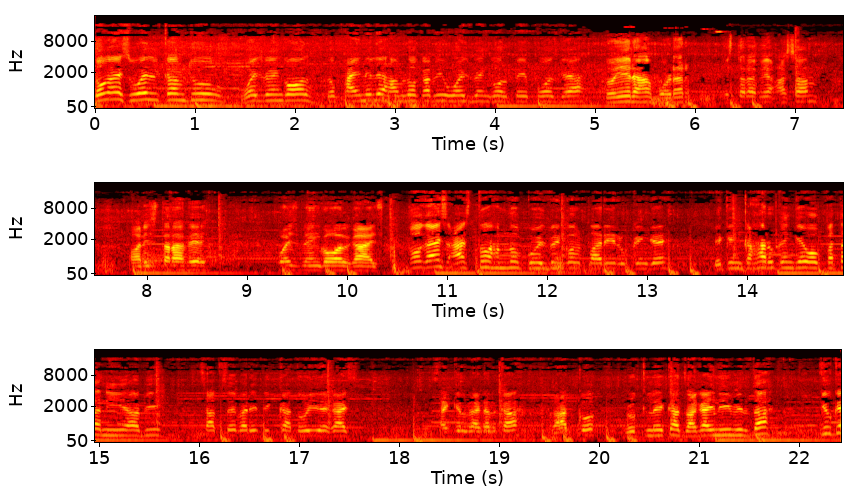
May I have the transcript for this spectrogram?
तो guys welcome to West Bengal तो फाइनली हम लोग अभी वेस्ट बंगाल पे पहुँच गया। तो ये रहा बॉर्डर इस तरफ़ है असम और इस तरफ़ है वेस्ट बंगाल गाइस तो गाइस आज तो हम लोग वेस्ट बंगाल पर ही रुकेंगे। लेकिन कहाँ रुकेंगे वो पता नहीं है अभी। सबसे बड़ी दिक्कत हुई है गाइस साइकिल राइडर का रात को रुकने का जगह ही नहीं मिलता। क्योंकि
